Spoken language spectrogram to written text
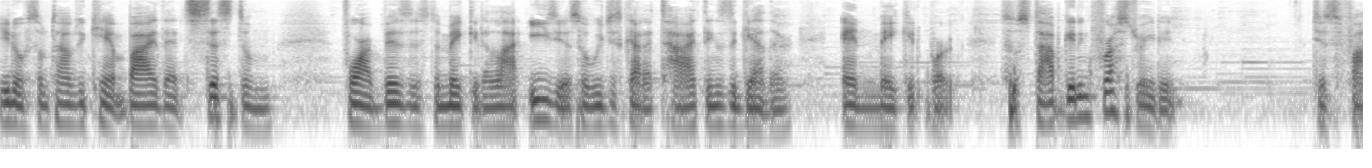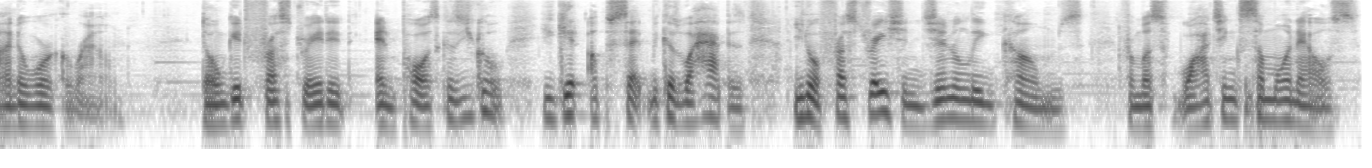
You know, sometimes we can't buy that system for our business to make it a lot easier. So we just got to tie things together and make it work. So stop getting frustrated. Just find a workaround. Don't get frustrated and pause because you go, you get upset because what happens, you know, frustration generally comes from us watching someone else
